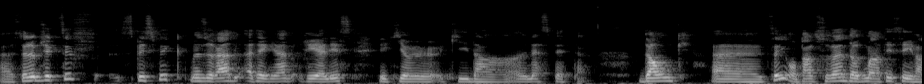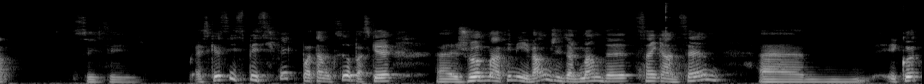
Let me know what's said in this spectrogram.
Euh, c'est un objectif spécifique, mesurable, atteignable, réaliste et qui, est dans un aspect de temps. Donc, tu sais, on parle souvent d'augmenter ses ventes. Est-ce que c'est spécifique? Pas tant que ça, parce que je veux augmenter mes ventes, je les augmente de 50 cents. écoute,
